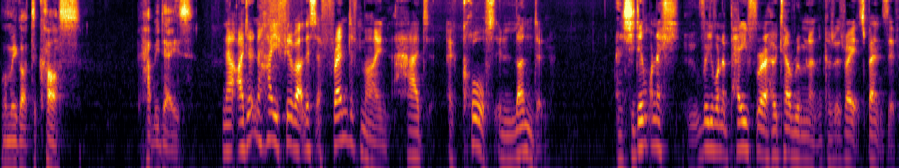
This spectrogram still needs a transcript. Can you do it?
when we got to Kos, happy days. Now, I don't know how you feel about this. A friend of mine had a course in London, and she didn't want to really want to pay for a hotel room in London because it was very expensive.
